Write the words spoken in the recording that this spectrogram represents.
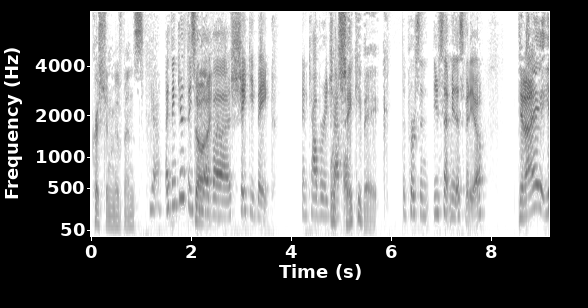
Christian movements. Yeah, I think you're thinking so of I, uh, Shaky Bake in Calvary Chapel. Shaky Bake? The person you sent me this video. Did I? Yeah,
